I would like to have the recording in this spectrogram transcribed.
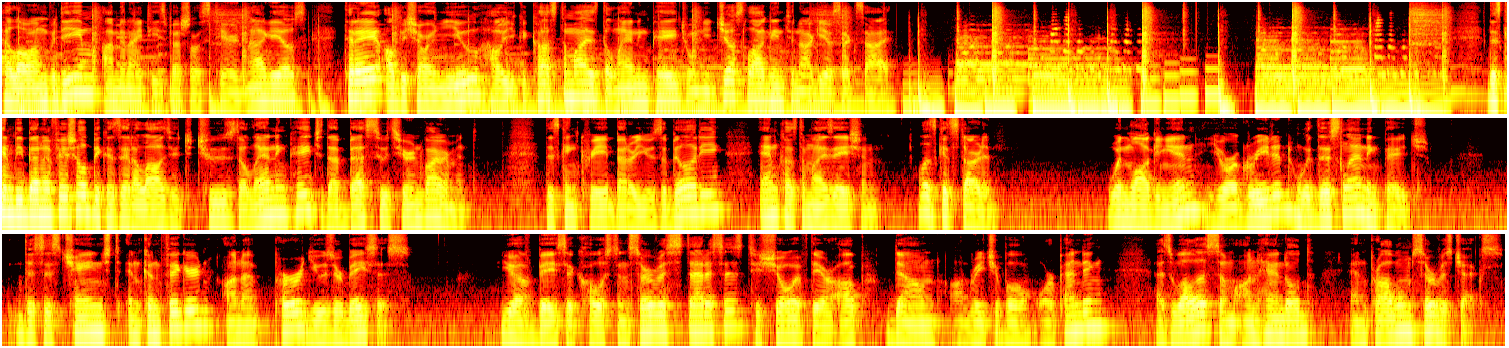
Hello, I'm Vadim. I'm an IT specialist here at Nagios. Today, I'll be showing you how you could customize the landing page when you just log into Nagios XI. This can be beneficial because it allows you to choose the landing page that best suits your environment. This can create better usability and customization. Let's get started. When logging in, you are greeted with this landing page. This is changed and configured on a per user basis. You have basic host and service statuses to show if they are up, down, unreachable, or pending, as well as some unhandled and problem service checks.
